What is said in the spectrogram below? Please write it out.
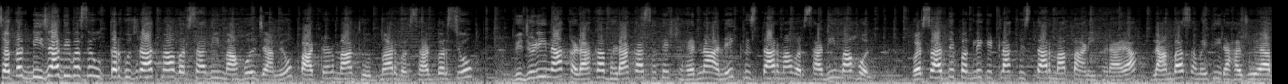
સતત બીજા દિવસે ઉત્તર ગુજરાતમાં વરસાદી માહોલ જામ્યો. પાટણમાં ધોધમાર વરસાદ વરસ્યો. વીજળીના કડાકા ભડાકા સાથે શહેરના અનેક વિસ્તારમાં વરસાદી માહોલ વરસાદને પગલે કેટલાક વિસ્તારમાં પાણી ભરાયા. લાંબા સમયથી રાહ જોયા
